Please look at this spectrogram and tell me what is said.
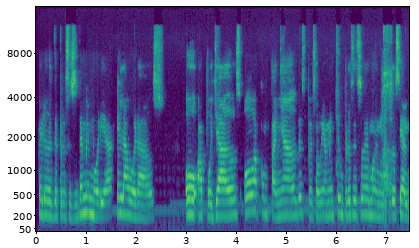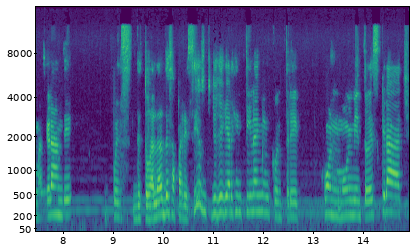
pero desde procesos de memoria elaborados o apoyados o acompañados después obviamente un proceso de movimiento social más grande, pues de todas las desaparecidas. Yo llegué a Argentina y me encontré con movimiento de Scratch,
